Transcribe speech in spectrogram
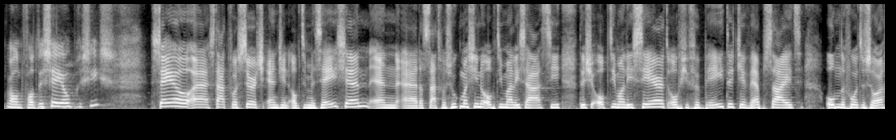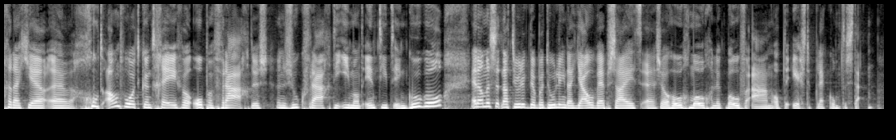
Want wat is SEO precies? SEO uh, staat voor Search Engine Optimization en uh, dat staat voor zoekmachine optimalisatie. Dus je optimaliseert of je verbetert je website om ervoor te zorgen dat je uh, goed antwoord kunt geven op een vraag. Dus een zoekvraag die iemand intypt in Google. En dan is het natuurlijk de bedoeling dat jouw website zo hoog mogelijk bovenaan op de eerste plek komt te staan.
